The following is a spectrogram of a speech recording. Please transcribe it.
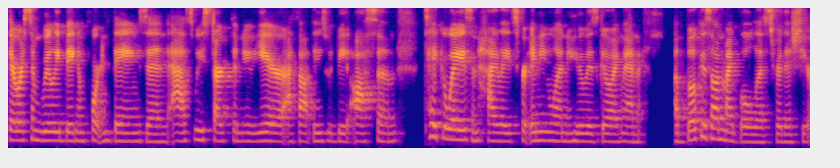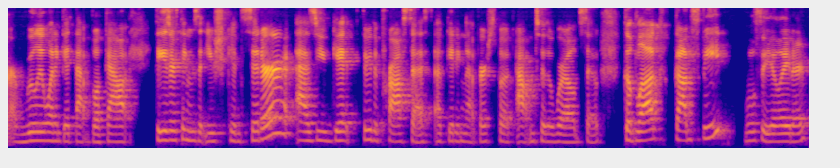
there were some really big important things. And as we start the new year, I thought these would be awesome takeaways and highlights for anyone who is going, man, a book is on my goal list for this year. I really want to get that book out. These are things that you should consider as you get through the process of getting that first book out into the world. So, good luck, Godspeed. We'll see you later.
